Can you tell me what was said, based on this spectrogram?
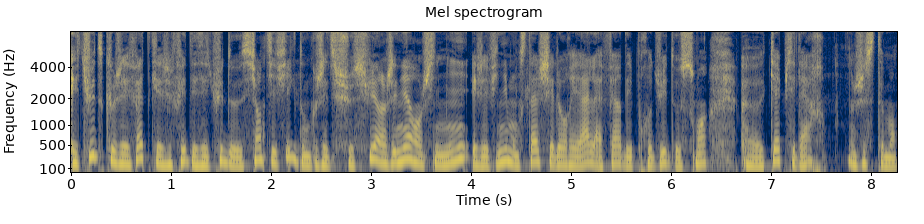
études que j'ai faites, que j'ai fait des études scientifiques. Donc, je suis ingénieur en chimie et j'ai fini mon stage chez L'Oréal à faire des produits de soins euh, capillaires, justement.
